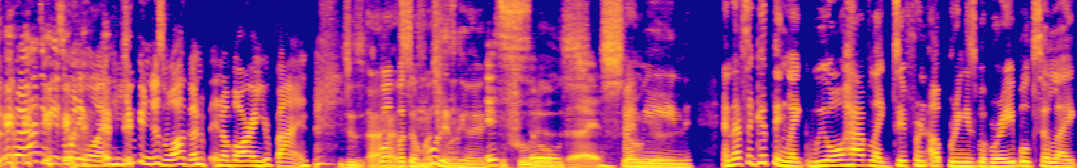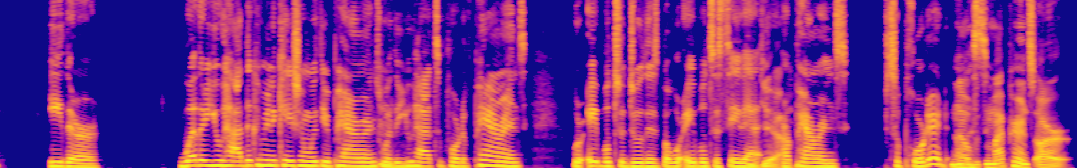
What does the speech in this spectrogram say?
don't have to be 21. You can just walk on, in a bar and you're fine. just, I Well, but so the food is good. It's so good. so I mean, good. And that's a good thing. Like we all have like different upbringings, but we're able to like either whether you had the communication with your parents, whether you mm-hmm. had supportive parents, we're able to do this, but we're able to say that Yeah. our parents supported No, us. but my parents are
